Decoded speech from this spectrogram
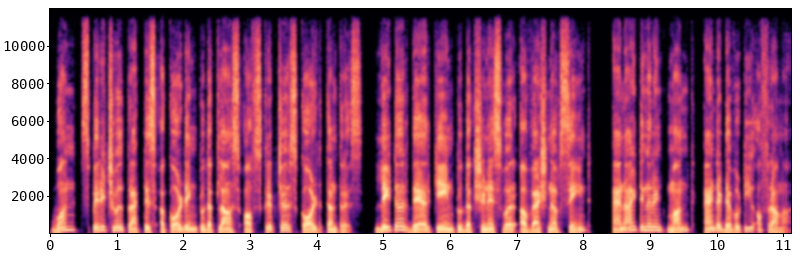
1. Spiritual practice according to the class of scriptures called tantras. Later there came to Dakshineswar a Vaishnav saint, an itinerant monk and a devotee of Rama.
